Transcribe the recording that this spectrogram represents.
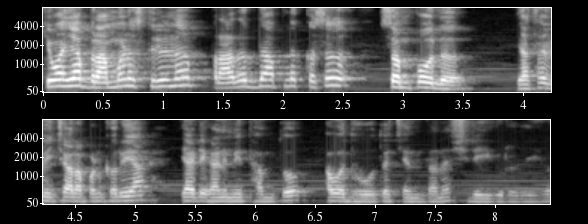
किंवा या ब्राह्मण स्त्रीनं प्रारब्ध आपलं कसं संपवलं? याचा विचार आपण करूया. या ठिकाणी मी थांबतो. अवधूत चिंतन श्री गुरुदेव.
